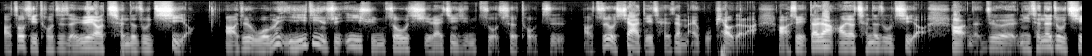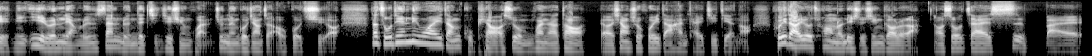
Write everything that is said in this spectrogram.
啊，周期投资者越要沉得住气哦。啊，就是我们一定是依循周期来进行左侧投资啊，只有下跌才是在买股票的啦啊，所以大家啊要沉得住气哦。好，那这个你沉得住气，你一轮、两轮、三轮的景气循环就能够这样子熬过去啊。那昨天另外一档股票啊，是我们观察到呃，像是辉达和台积电哦，辉达又创了历史新高了啦，啊，收在四百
